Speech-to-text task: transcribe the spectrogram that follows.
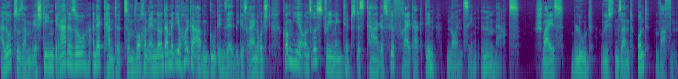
Hallo zusammen, wir stehen gerade so an der Kante zum Wochenende und damit ihr heute Abend gut in selbiges reinrutscht, kommen hier unsere Streaming-Tipps des Tages für Freitag, den 19. März. Schweiß, Blut, Wüstensand und Waffen.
